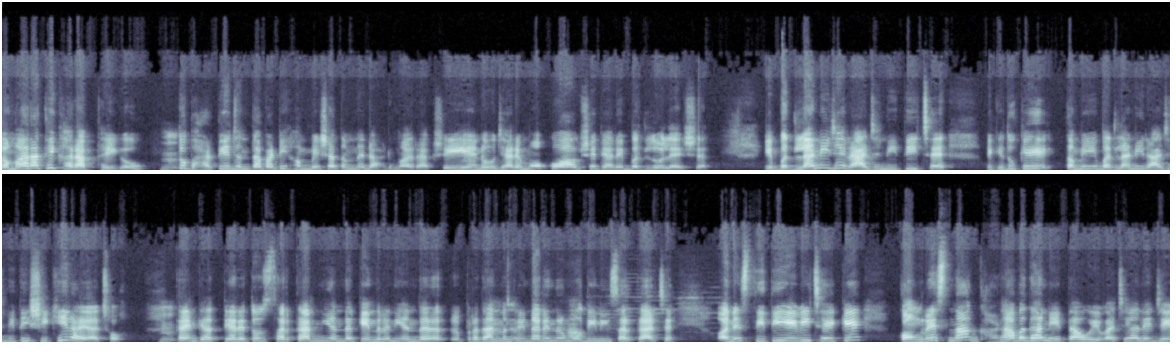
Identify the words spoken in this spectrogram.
તમારાથી ખરાબ થઈ ગયું તો ભારતીય જનતા પાર્ટી હંમેશા તમને દાઢમાં રાખશે. એ એનો જ્યારે મોકો આવશે ત્યારે બદલો લેશે. એ બદલાની જે રાજનીતિ છે મેં કીધું કે તમે એ બદલાની રાજનીતિ શીખી રહ્યા છો. કારણ કે અત્યારે તો સરકારની અંદર કેન્દ્રની અંદર પ્રધાનમંત્રી નરેન્દ્ર મોદીની સરકાર છે. અને સ્થિતિ એવી છે કે કોંગ્રેસના ઘણા બધા નેતાઓ એવા છે અને જે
